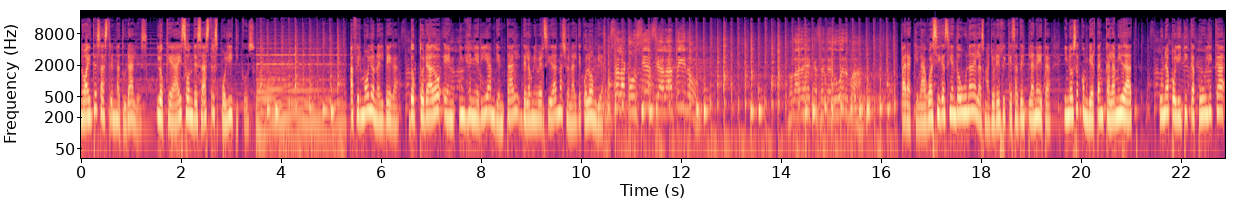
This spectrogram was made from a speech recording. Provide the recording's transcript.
No hay desastres naturales, lo que hay son desastres políticos afirmó Leonel Vega, doctorado en Ingeniería Ambiental de la Universidad Nacional de Colombia. Usa la conciencia, latino. No la dejes que se te duerma. Para que el agua siga siendo una de las mayores riquezas del planeta y no se convierta en calamidad, una política pública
